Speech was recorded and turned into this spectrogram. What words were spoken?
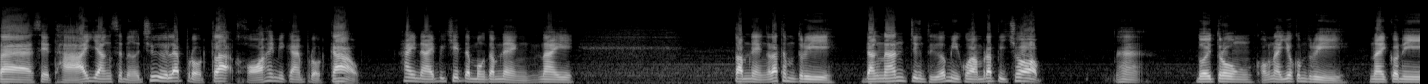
แต่เศรษฐายังเสนอชื่อและโปรดกล้าขอให้มีการโปรดเกล้าให้นายพิชิตดำรงตำแหน่งในตำแหน่งรัฐมนตรี ดังนั้นจึงถือว่ามีความรับผิดชอบนะฮะโดยตรงของนายกรัฐมนตรี ในกรณี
